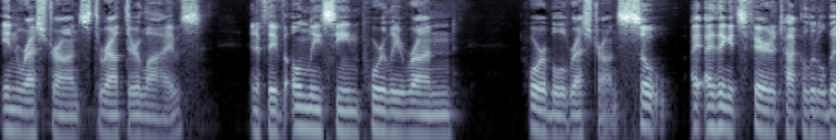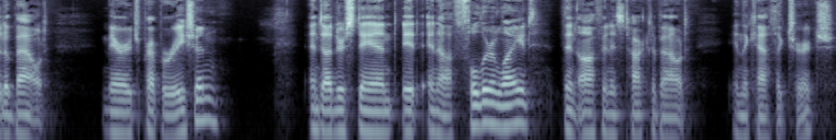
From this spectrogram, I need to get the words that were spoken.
in restaurants throughout their lives. And if they've only seen poorly run, horrible restaurants. So I, I think it's fair to talk a little bit about marriage preparation and to understand it in a fuller light than often is talked about in the Catholic Church.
